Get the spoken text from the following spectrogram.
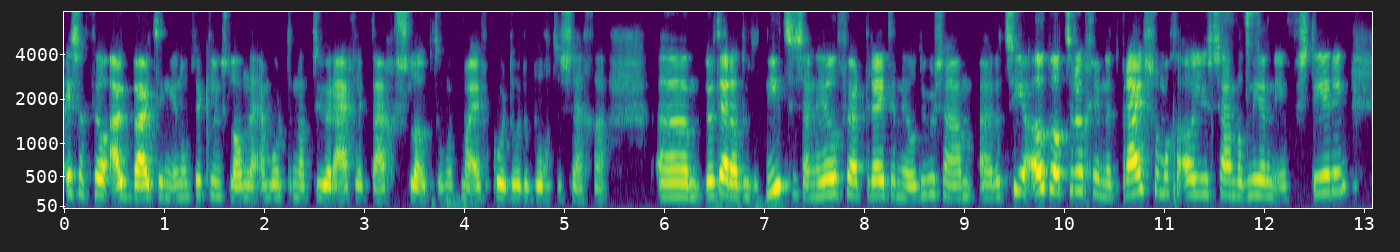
is er veel uitbuiting in ontwikkelingslanden en wordt de natuur eigenlijk daar gesloopt, om het maar even kort door de bocht te zeggen. Um, doTERRA doet het niet. Ze zijn heel fair en heel duurzaam. Uh, dat zie je ook wel terug in de prijs. Sommige olies zijn wat meer een investering.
